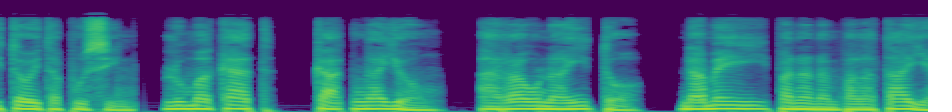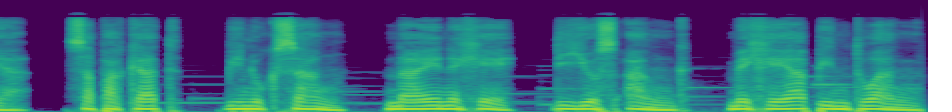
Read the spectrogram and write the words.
ito'y tapusin. Lumakat ka ngayong araw na ito na may pananampalataya sapakat binuksang na NG Diyos ang mehea pintuang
